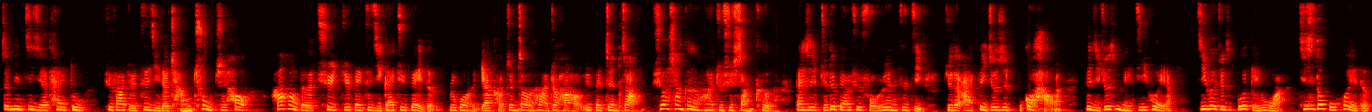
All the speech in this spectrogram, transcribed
正面积极的态度，去发掘自己的长处之后，好好的去具备自己该具备的。如果要考证照的话，就好好预备证照；需要上课的话，就去上课。但是绝对不要去否认自己，觉得啊自己就是不够好啊。自己就是没机会啊，机会就是不会给我啊，其实都不会的。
